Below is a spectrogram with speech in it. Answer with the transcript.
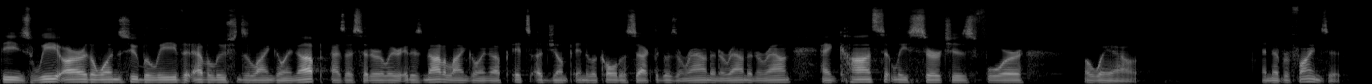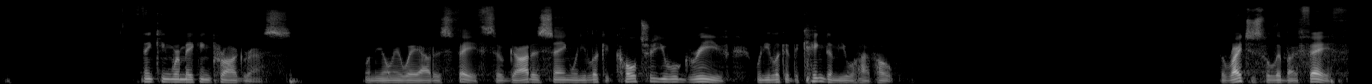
these. We are the ones who believe that evolution is a line going up. As I said earlier, it is not a line going up, it's a jump into a cul de sac that goes around and around and around and constantly searches for a way out and never finds it thinking we're making progress when the only way out is faith. So God is saying when you look at culture, you will grieve. When you look at the kingdom, you will have hope. The righteous will live by faith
